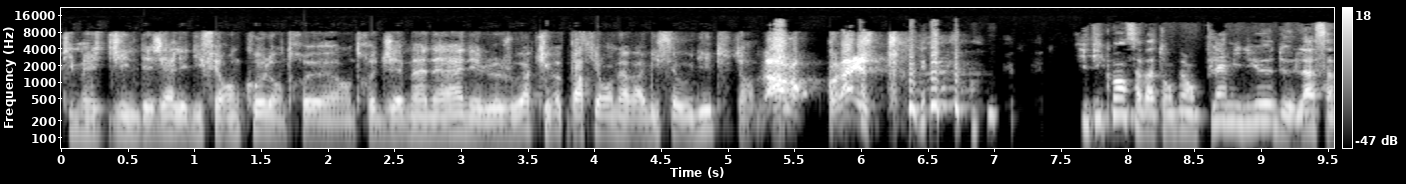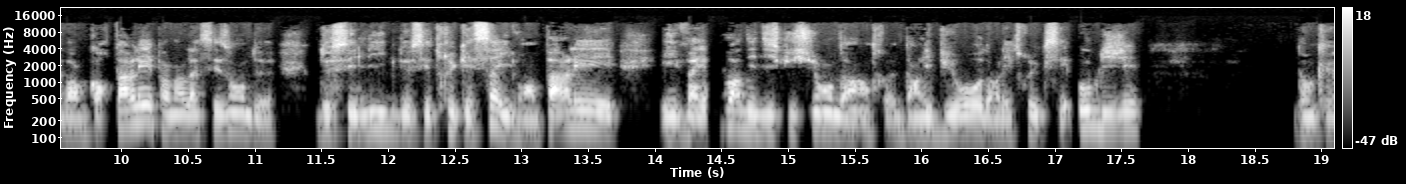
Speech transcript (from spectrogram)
T'imagines déjà les différents calls entre, entre Jem Hanan et le joueur qui va partir en Arabie Saoudite. Genre, non, reste Typiquement, ça va tomber en plein milieu de là, ça va encore parler pendant la saison de, de ces ligues, de ces trucs, et ça, ils vont en parler. Et il va y avoir des discussions dans, entre, dans les bureaux, dans les trucs, c'est obligé. Donc, euh,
